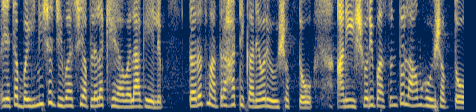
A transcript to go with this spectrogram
याच्या बहिणीच्या जीवाची आपल्याला खेळावं लागेल. तरच मात्र हा ठिकाण्यावर येऊ शकतो आणि ईश्वरीपासून तो लांब होऊ शकतो.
